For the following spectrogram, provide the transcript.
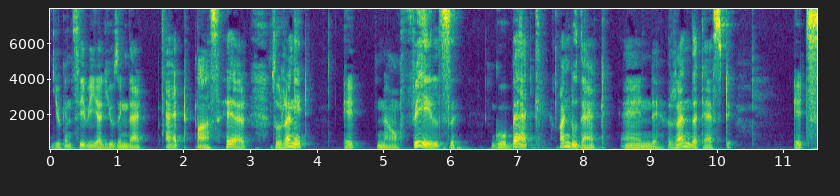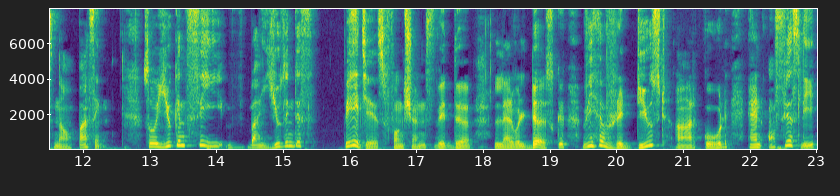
you can see we are using that at pass here. So run it. It now fails. Go back undo that and run the test. It's now passing. So you can see by using this pages functions with the Laravel Dusk, we have reduced our code and obviously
